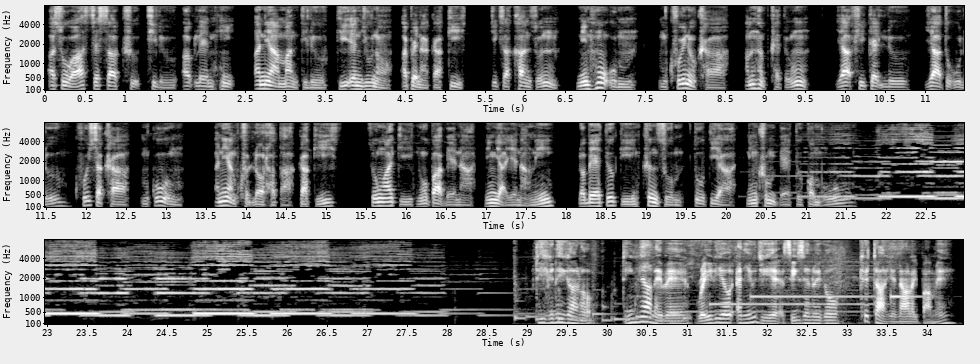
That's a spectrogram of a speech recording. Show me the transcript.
อาสุอาเจสักคือติลูอักเลมฮีอันยามันติลู KNU นออเปนากากีจิกสักขันสุนนินหูอุมมคุยนุคาอัมหับแคตุง ยาฟิกตลูยาตูอูลูคุยสักคามกุงอันยามขุดลอดหตากากีซุงอากีโนปะเบนานิงยาเยนางนี้ลเบตุกีขึ้นซุมตูติยานิงคุมเบตุกอมอูဒီကနေ့ကတော့ဒီညနေပဲ Radio NUG ရဲ့အစည်းအဝေးတွေကိုခਿੱတရနာလိုက်ပါမယ်။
